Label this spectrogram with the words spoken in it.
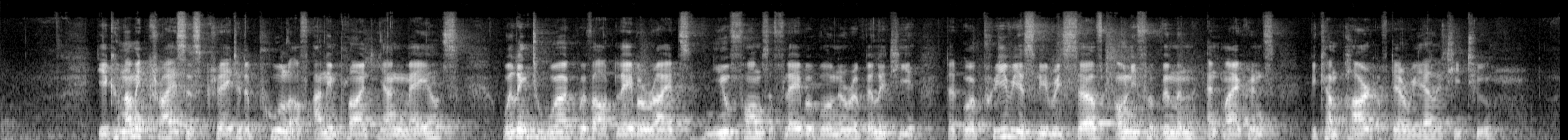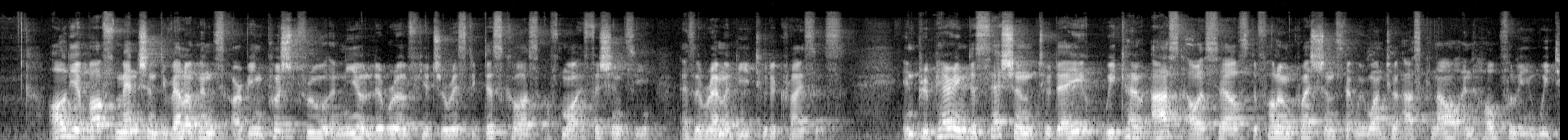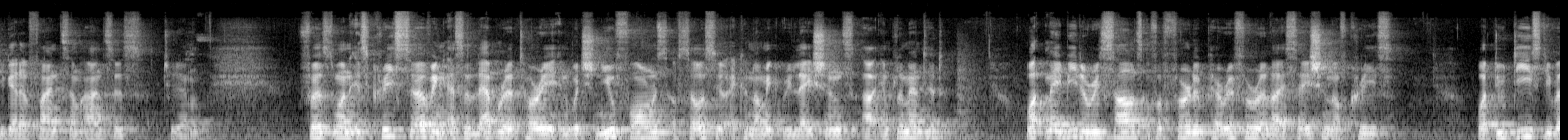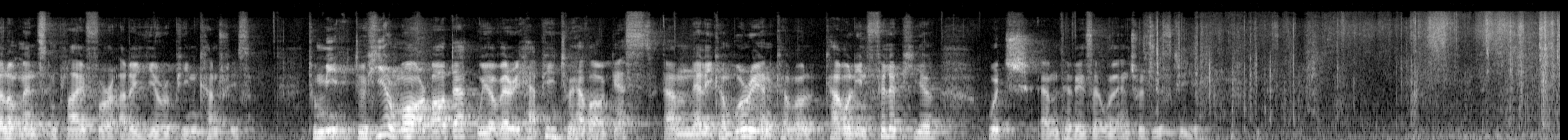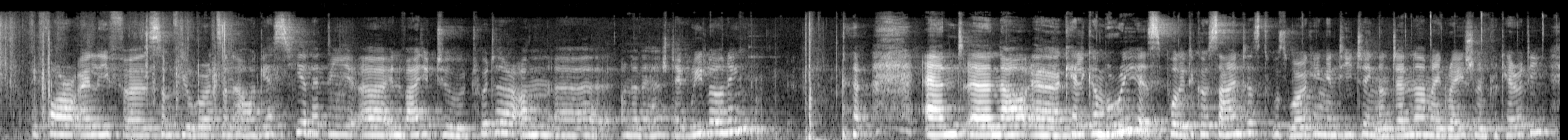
The economic crisis created a pool of unemployed young males willing to work without labor rights, new forms of labor vulnerability that were previously reserved only for women and migrants become part of their reality too. All the above mentioned developments are being pushed through a neoliberal futuristic discourse of more efficiency as a remedy to the crisis. In preparing this session today, we kind of asked ourselves the following questions that we want to ask now, and hopefully we together find some answers to them. First one is Greece serving as a laboratory in which new forms of socio-economic relations are implemented? What may be the results of a further peripheralization of Greece? What do these developments imply for other European countries? To, me, to hear more about that, we are very happy to have our guests, um, Nelly Kambouri and Caroline Philipp here, which um, Teresa will introduce to you. Before I leave uh, some few words on our guests here, let me uh, invite you to Twitter on, uh, under the hashtag relearning. and uh, now uh, Nelly Kambouri is a political scientist who's working and teaching on gender, migration and precarity.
